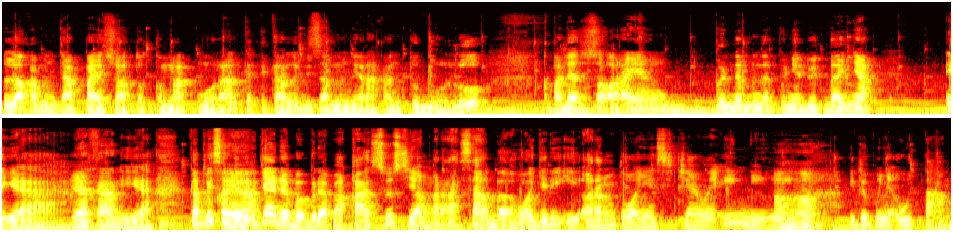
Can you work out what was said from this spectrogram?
lo akan mencapai suatu kemakmuran ketika lo bisa menyerahkan tubuh lo kepada seseorang yang benar-benar punya duit banyak, Iya. ya kan? Iya, tapi kayak- sebenarnya ada beberapa kasus yang ngerasa bahwa jadi orang tuanya si cewek ini Aha. itu punya utang.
